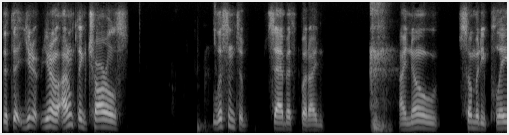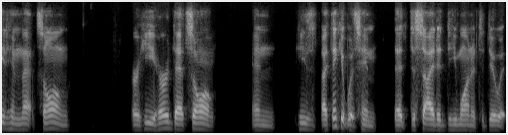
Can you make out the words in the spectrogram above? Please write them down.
the th- you know you know I don't think Charles listened to Sabbath, but I I know somebody played him that song, or he heard that song, and he's I think it was him that decided he wanted to do it.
